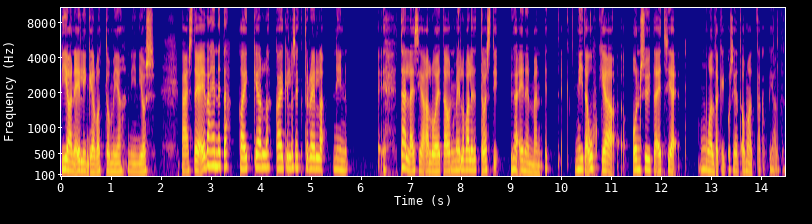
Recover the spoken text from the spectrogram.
pian elinkelvottomia, niin jos päästöjä ei vähennetä kaikkialla, kaikilla sektoreilla, niin eh, tällaisia alueita on meillä valitettavasti yhä enemmän. Että niitä uhkia on syytä etsiä muualtakin kuin sieltä omalta takapihalta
